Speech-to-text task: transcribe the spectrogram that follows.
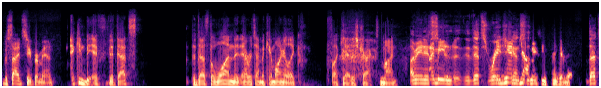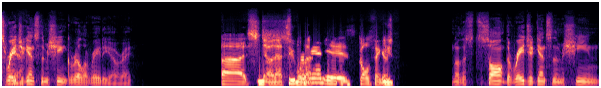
Besides Superman, it can be if, if that's if that's the one that every time it came on, you're like, "Fuck yeah, this track's mine." I mean, it's, I mean, uh, that's Rage Against the, makes think of it. that's Rage Yeah. Against the Machine Guerrilla Radio, right? Uh, No, that's- well, that- Superman is Goldfinger. You- No, the song, the Rage Against the Machine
